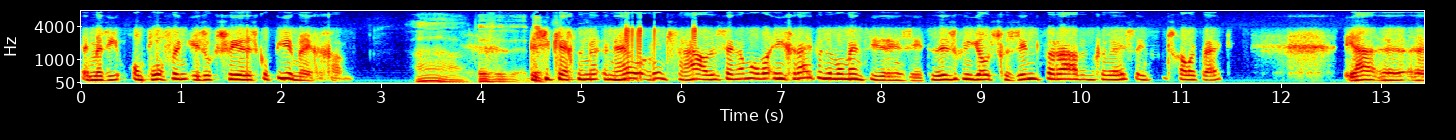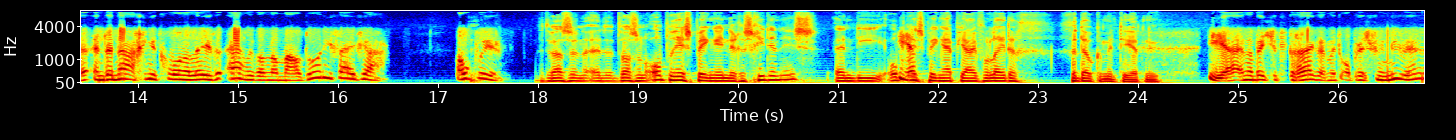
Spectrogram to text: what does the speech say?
En met die ontploffing is ook Sferus Kopier meegegaan. Ah, dus, Dus je krijgt een, een heel rond verhaal. Er zijn allemaal wel ingrijpende momenten die erin zitten. Er is ook een Joods gezin verraden geweest in Schalkwijk. Ja, en daarna ging het gewone leven eigenlijk wel normaal door die vijf jaar. Ook weer. het, was een, het was een oprisping in de geschiedenis. En die oprisping heb jij volledig gedocumenteerd nu. Ja, en een beetje vergelijkbaar met de oprisping nu. Hè.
